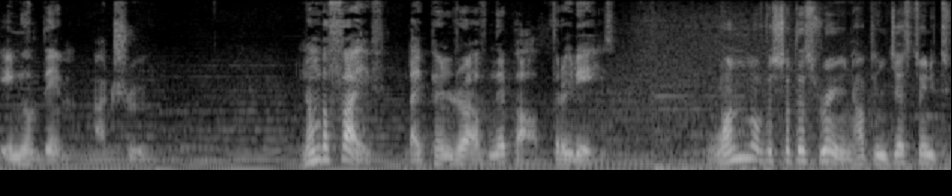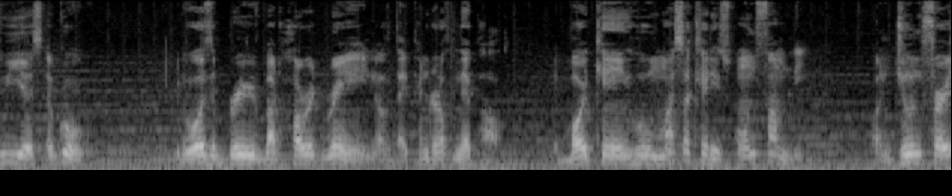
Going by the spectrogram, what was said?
any of them are true. Number 5. Dipendra of Nepal, 3 days. One of the shortest reign happened just 22 years ago. It was a brief but horrid reign of Dipendra of Nepal the boy king who massacred his own family. On June 1,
